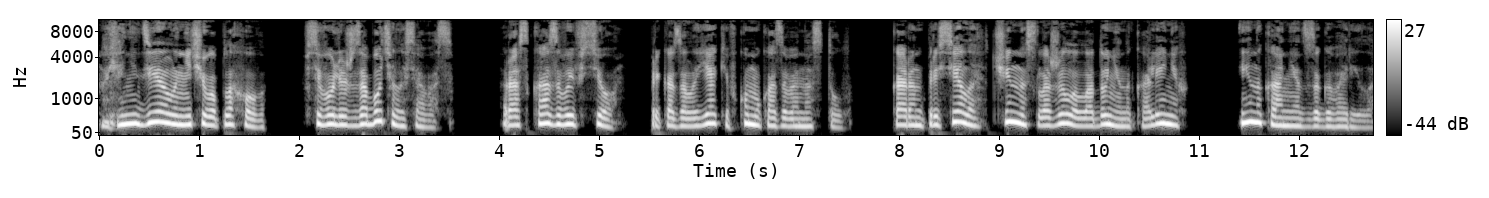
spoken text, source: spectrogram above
Но я не делала ничего плохого, всего лишь заботилась о вас. Рассказывай все, приказала я, кивком указывая на стул. Карен присела, чинно сложила ладони на коленях и, наконец, заговорила.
